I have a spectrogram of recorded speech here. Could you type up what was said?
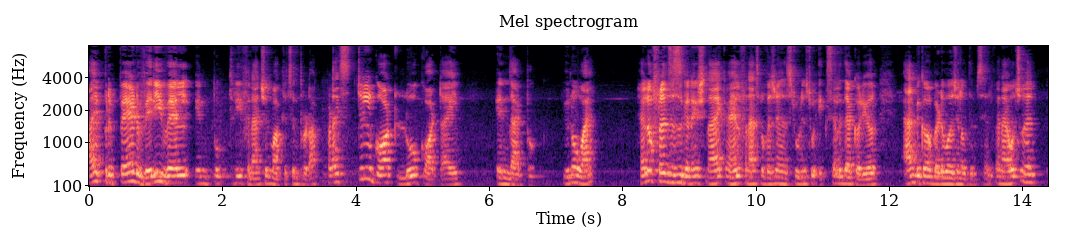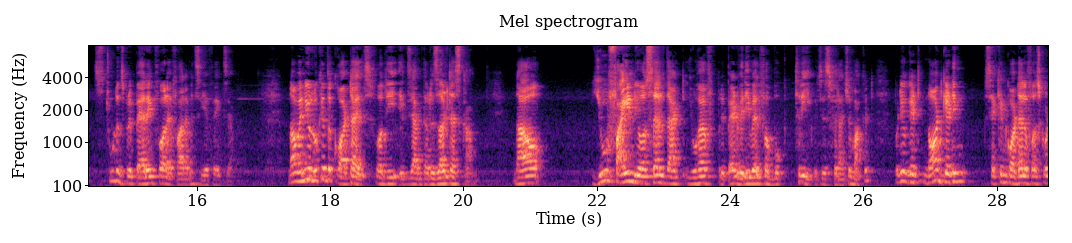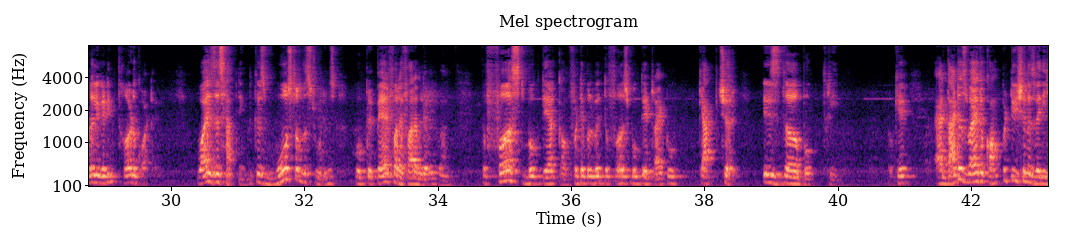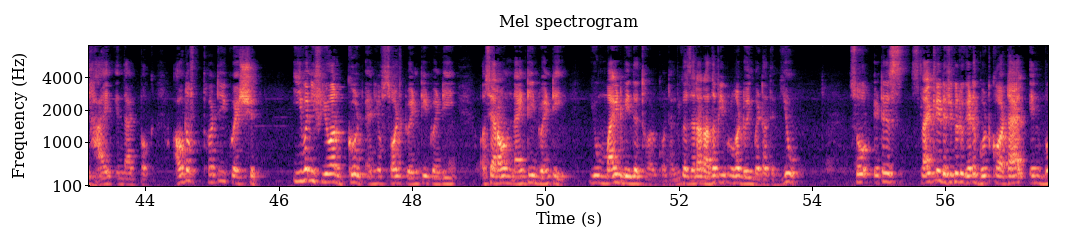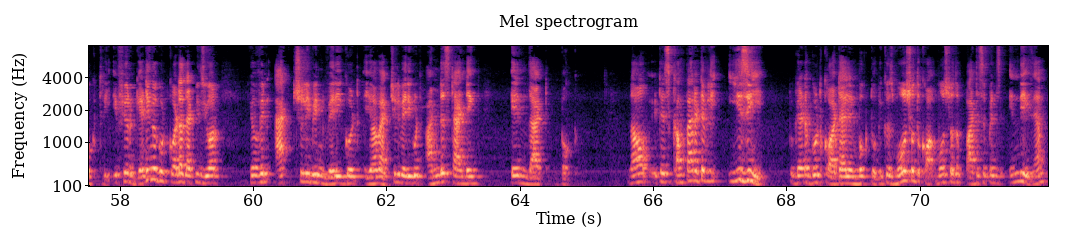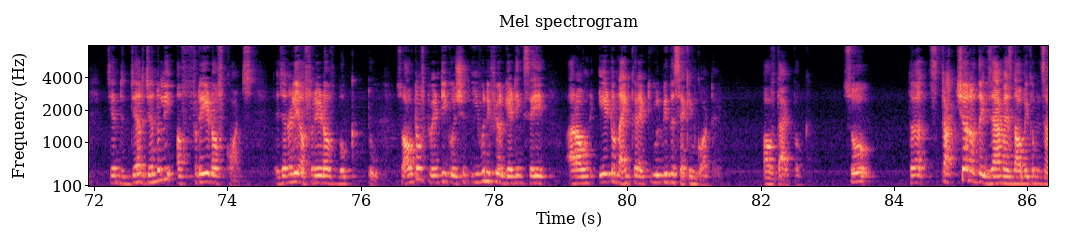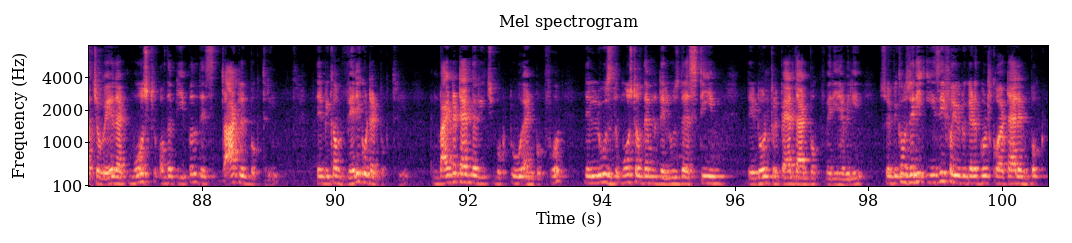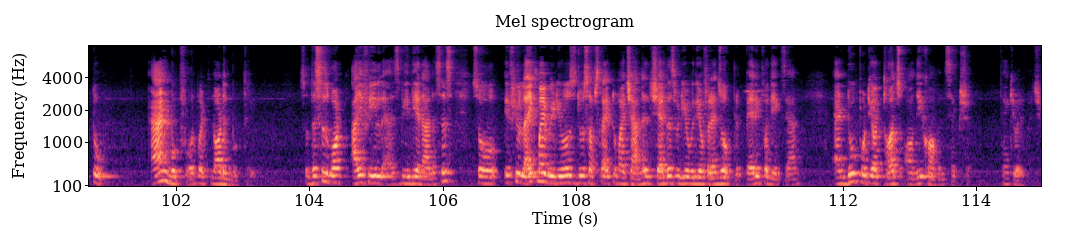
I prepared very well in book 3 financial markets and product but I still got low quartile in that book. You know why? Hello friends, this is Ganesh Nayak. I help finance professionals and students to excel in their career and become a better version of themselves and I also help students preparing for FRM and CFA exam. Now when you look at the quartiles for the exam, the result has come. Now you find yourself that you have prepared very well for book 3 which is financial market but you're get, not getting second quartile or first quartile, you're getting third quartile. Why is this happening? Because most of the students who prepare for FRM level 1, the first book they are comfortable with, the first book they try to capture is the book 3. Okay, and that is why the competition is very high in that book. Out of 30 question, even if you are good and you have solved 20, 20 or say around 19, 20, you might be in the third quartile because there are other people who are doing better than you. So it is slightly difficult to get a good quartile in book 3. If you're getting a good quartile, that means you are you have been actually been very good. You have actually very good understanding in that book. Now it is comparatively easy to get a good quartile in book 2 because most of the most of the participants in the exam they are generally afraid of quants they're generally afraid of book 2 so out of 20 questions even if you're getting say around 8 or 9 correct you will be in the second quartile of that book. So the structure of the exam has now become in such a way that most of the people they start with book 3 they become very good at book 3 and by the time they reach book 2 and book 4 they lose the, most of them they lose their steam. They don't prepare that book very heavily. So it becomes very easy for you to get a good quartile in book 2 and book 4 but not in book 3 so this is what i feel as been the analysis. So if you like my videos do subscribe to my channel. Share this video with your friends who are preparing for the exam. And do put your thoughts on the comment section. Thank you very much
